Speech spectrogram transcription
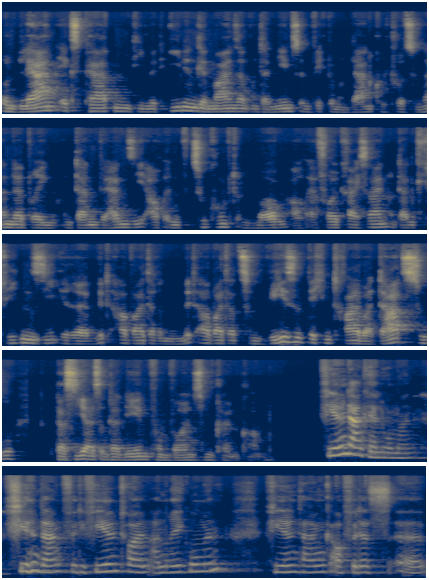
und Lernexperten, die mit Ihnen gemeinsam Unternehmensentwicklung und Lernkultur zueinander bringen. Und dann werden Sie auch in Zukunft und morgen auch erfolgreich sein. Und dann kriegen Sie Ihre Mitarbeiterinnen und Mitarbeiter zum wesentlichen Treiber dazu, dass Sie als Unternehmen vom Wollen zum Können kommen. Vielen Dank, Herr Lohmann. Vielen Dank für die vielen tollen Anregungen. Vielen Dank auch für das, äh,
